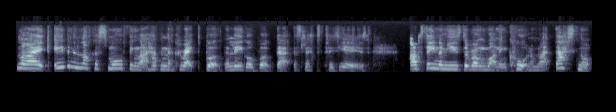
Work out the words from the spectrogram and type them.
Like even in like a small thing like having the correct book, the legal book that the solicitors use. I've seen them use the wrong one in court, and I'm like, that's not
